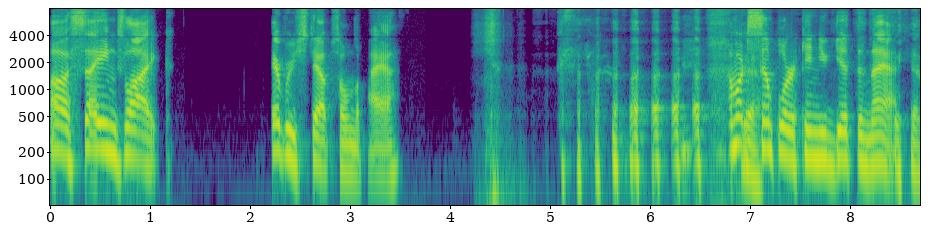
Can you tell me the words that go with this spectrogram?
Uh, sayings like "every step's on the path." How much Yeah. simpler can you get than that? yeah,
